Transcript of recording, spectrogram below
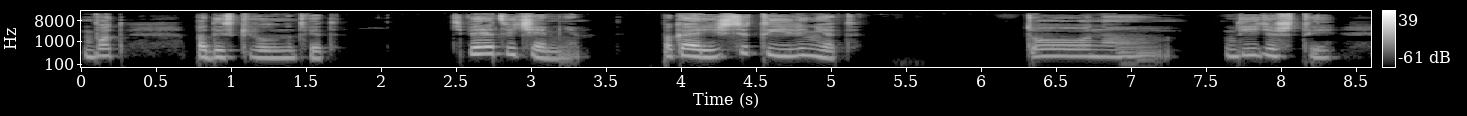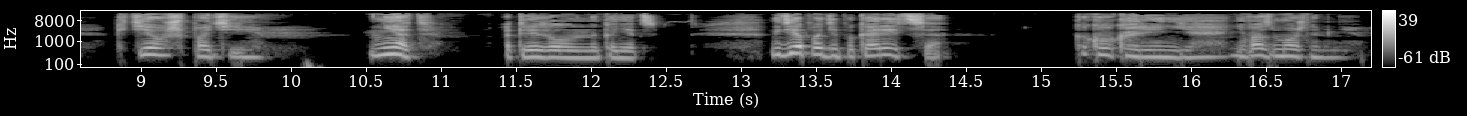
Вот, подыскивал он ответ. Теперь отвечай мне, покоришься ты или нет? То на... Видишь ты, где уж поди... Нет, отрезал он наконец. Где поди покориться? Какое коренье, невозможно мне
